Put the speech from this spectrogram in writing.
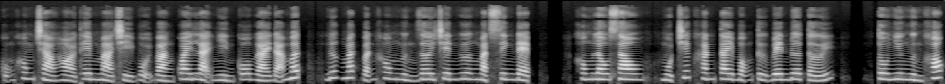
cũng không chào hỏi thêm mà chỉ vội vàng quay lại nhìn cô gái đã mất, nước mắt vẫn không ngừng rơi trên gương mặt xinh đẹp. Không lâu sau, một chiếc khăn tay bỗng từ bên đưa tới. Tô Như ngừng khóc,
